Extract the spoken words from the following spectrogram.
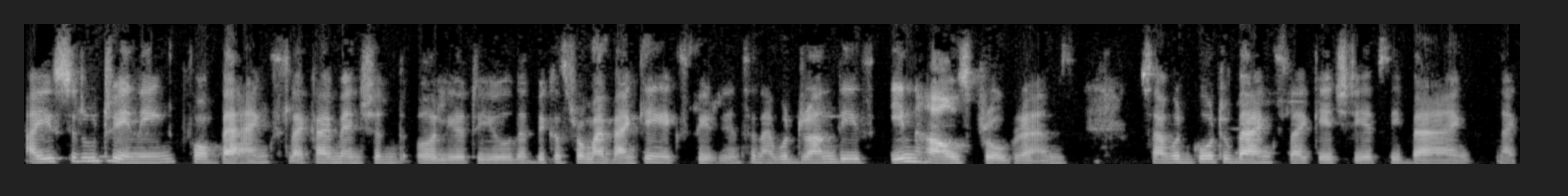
I used to do mm-hmm. training for banks, like I mentioned earlier to you, that because from my banking experience, and I would run these in-house programs. So I would go to banks like HDFC Bank, like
